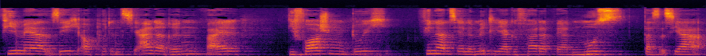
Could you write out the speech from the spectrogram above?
Vielmehr sehe ich auch Potenzial darin, weil die Forschung durch finanzielle Mittel ja gefördert werden muss. Das ist ja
